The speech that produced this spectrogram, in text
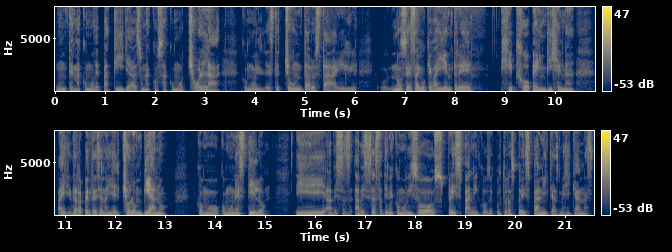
un tema como de patillas, una cosa como chola, como el, este chuntaro style. No sé, es algo que va ahí entre hip hop e indígena. Hay, de repente decían ahí el cholombiano como, como un estilo. Y a veces, a veces hasta tiene como visos prehispánicos, de culturas prehispánicas mexicanas.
